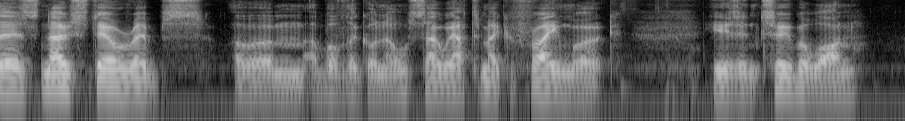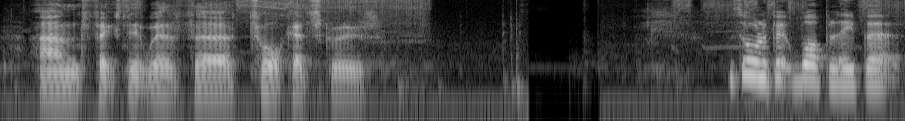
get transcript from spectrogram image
There's no steel ribs um, above the gunnel, so we had to make a framework using 2 by one and fixing it with uh, torque head screws. It was all a bit wobbly, but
